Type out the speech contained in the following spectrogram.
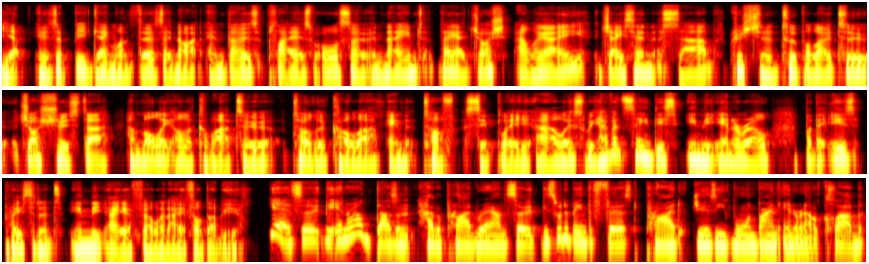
Yep, it is a big game on Thursday night, and those players were also named. They are Josh Aloiai, Jason Saab, Christian Tuipulotu, Josh Schuster, Haumole Olakau'atu, Tolu Koula, and Toff Sipley. Uh, Luce, we haven't seen this in the NRL, but there is precedent in the AFL and AFLW. Yeah, so the NRL doesn't have a Pride round, so this would have been the first Pride jersey worn by an NRL club.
